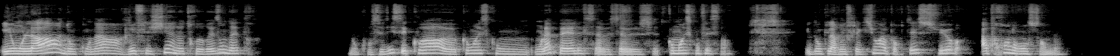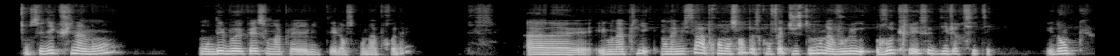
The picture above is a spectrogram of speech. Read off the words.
Et on l'a, donc on a réfléchi à notre raison d'être. Donc on s'est dit c'est quoi, euh, comment est-ce qu'on on, l'appelle, ça, ça, comment est-ce qu'on fait ça? Et donc la réflexion a porté sur apprendre ensemble. On s'est dit que finalement on développait son employabilité lorsqu'on apprenait. Euh, et on a, on a mis ça à apprendre ensemble parce qu'en fait justement on a voulu recréer cette diversité. Et donc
